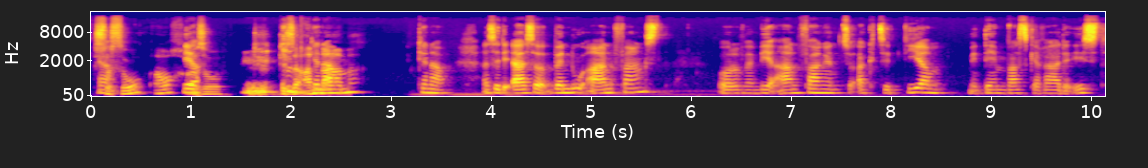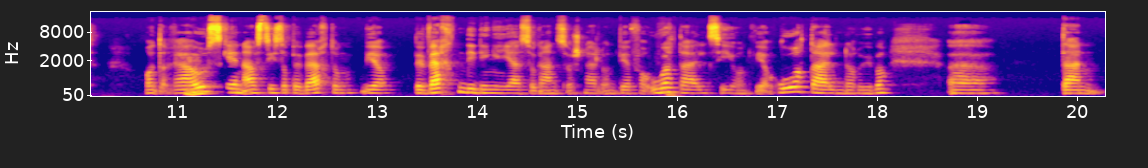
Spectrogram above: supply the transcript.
Ist ja. das so auch? Ja. Also die, diese genau. Annahme? Genau. genau. Also, die, also wenn du anfängst oder wenn wir anfangen zu akzeptieren mit dem, was gerade ist und mhm. rausgehen mhm. aus dieser Bewertung, wir bewerten die Dinge ja so ganz so schnell und wir verurteilen sie und wir urteilen darüber, äh, dann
